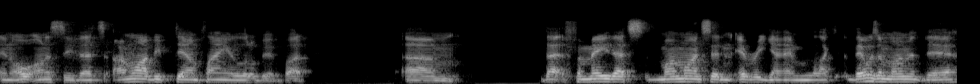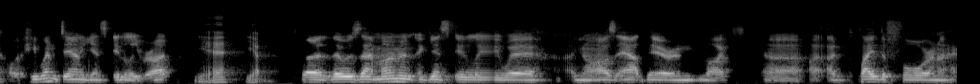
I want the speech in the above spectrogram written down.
in all honesty, that's I might be downplaying it a little bit, but um, that for me, that's my mindset in every game. Like there was a moment there. He went down against Italy, right? Yeah. Yep. So there was that moment against Italy where you know I was out there and like uh, I, I'd played the four and I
